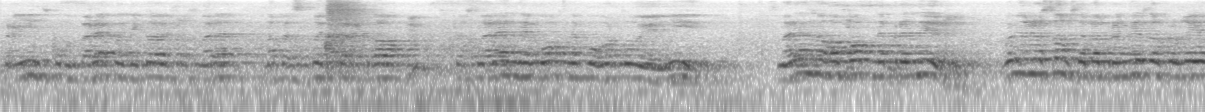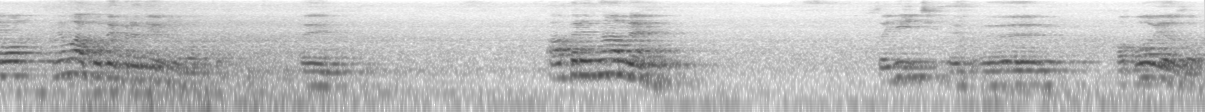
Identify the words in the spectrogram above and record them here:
українському перекладі кажуть, що смирен, написано, переклав, що смиренне Бог не погордує. Ні. Смиренного Бог не принижить. Бо він вже сам себе принизив, що вже його нема куди принижувати. А перед нами стоїть е, е, обов'язок,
